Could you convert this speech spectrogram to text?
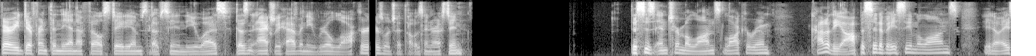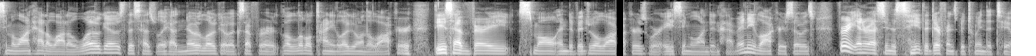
very different than the NFL stadiums that I've seen in the US. It doesn't actually have any real lockers, which I thought was interesting. This is Inter Milan's locker room kind of the opposite of AC Milan's. You know, AC Milan had a lot of logos. This has really had no logo except for a little tiny logo on the locker. These have very small individual lockers where AC Milan didn't have any lockers. So it's very interesting to see the difference between the two.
